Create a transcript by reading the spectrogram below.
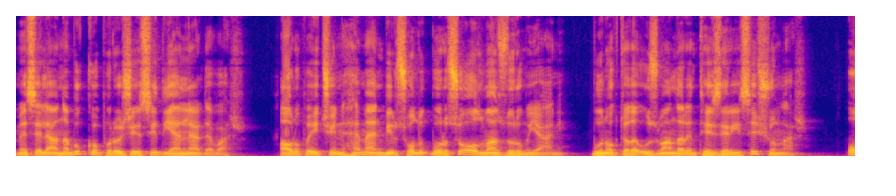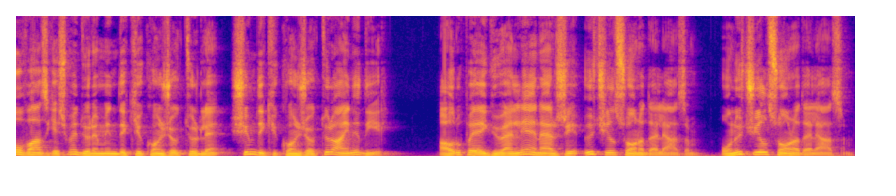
Mesela Nabucco projesi diyenler de var. Avrupa için hemen bir soluk borusu olmaz durumu yani. Bu noktada uzmanların tezleri ise şunlar. O vazgeçme dönemindeki konjonktürle şimdiki konjonktür aynı değil. Avrupa'ya güvenli enerji 3 yıl sonra da lazım. 13 yıl sonra da lazım.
